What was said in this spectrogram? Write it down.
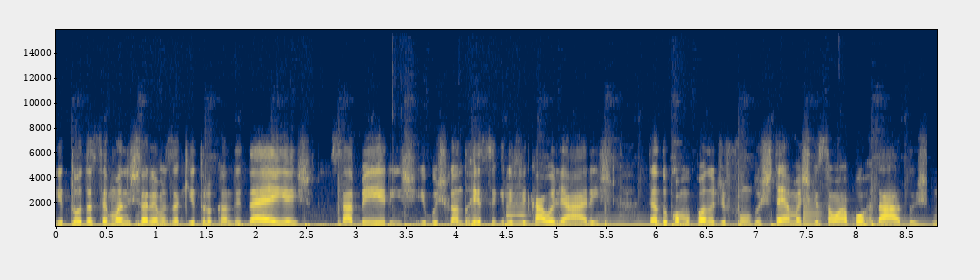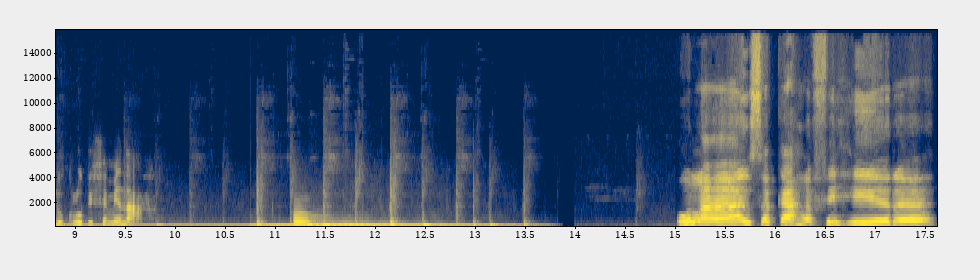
e toda semana estaremos aqui trocando ideias, saberes e buscando ressignificar olhares tendo como pano de fundo os temas que são abordados no Clube Feminar. Olá, eu sou a Carla Ferreira,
